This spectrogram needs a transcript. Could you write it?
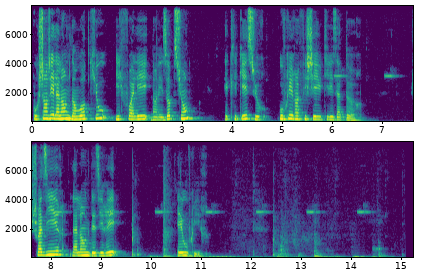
Pour changer la langue dans WordQ, il faut aller dans les options et cliquer sur Ouvrir un fichier utilisateur. Choisir la langue désirée et ouvrir.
